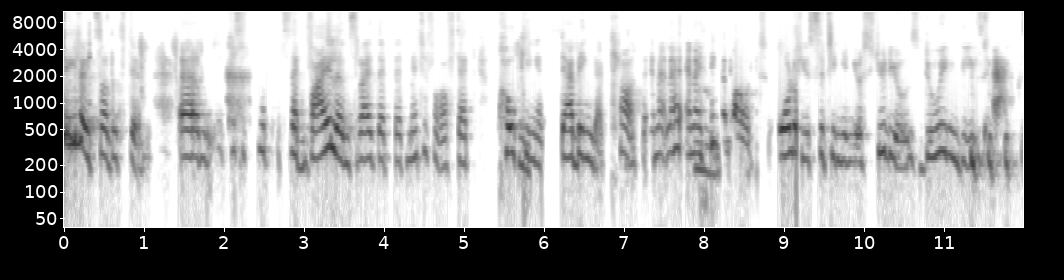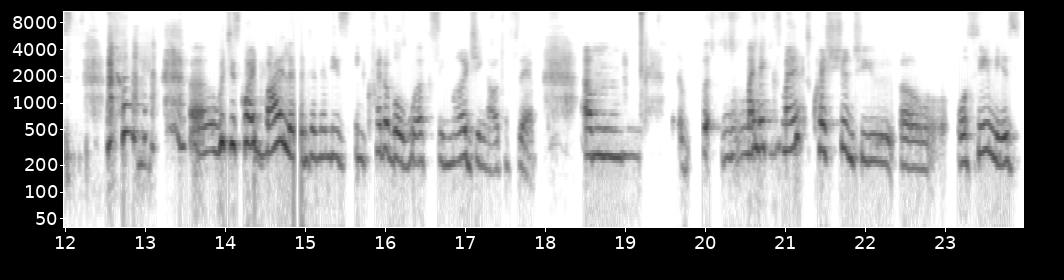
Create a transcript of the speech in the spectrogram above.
daylights out of them um, because it's that violence, right? That that metaphor of that poking mm. and stabbing that cloth, and and I, and mm. I think about all of you sitting in your studios doing these acts, uh, which is quite violent, and then these incredible works emerging out of them. Um, my next my next question to you uh, theme is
